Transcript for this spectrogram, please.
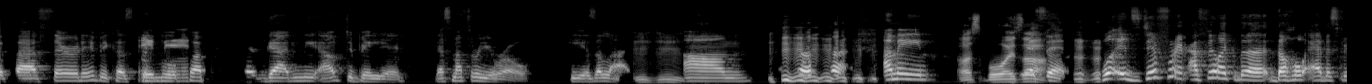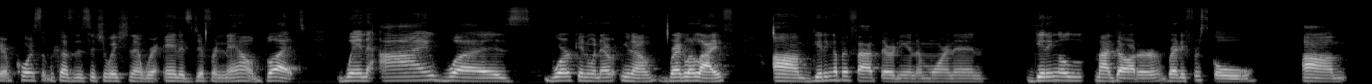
at five thirty because Pitbull Amen. Puppy has gotten me out to bed. That's my three year old. He is alive. Mhm. Um, I mean, Us boys are. Listen, well, it's different. I feel like the the whole atmosphere, of course, because of the situation that we're in, is different now. But when I was working, whenever you know, regular life, um, getting up at five thirty in the morning, getting a, my daughter ready for school, um,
